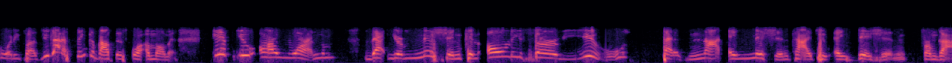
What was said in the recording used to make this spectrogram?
40 plus. You got to think about this for a moment. If you are one that your mission can only serve you, that is not a mission tied to a vision from God.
